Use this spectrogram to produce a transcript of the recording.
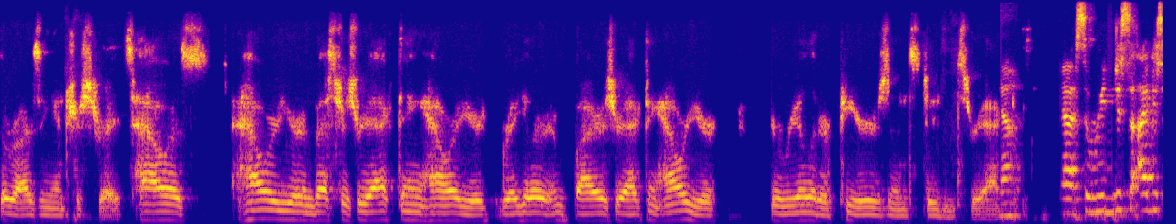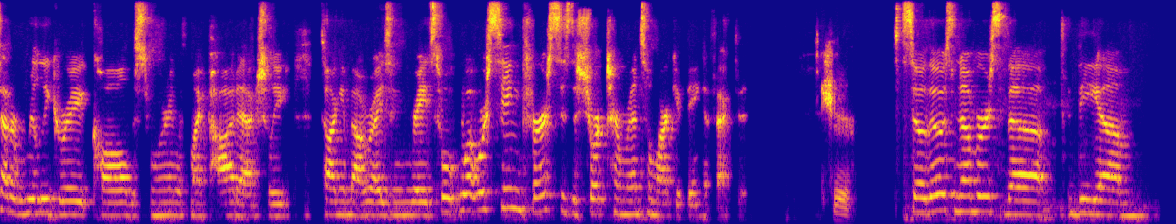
the rising interest rates? How is how are your investors reacting? How are your regular buyers reacting? How are your your realtor peers and students react. Yeah. yeah. So we just, I just had a really great call this morning with my pod actually talking about rising rates. Well, what we're seeing first is the short-term rental market being affected. Sure. So those numbers, the the um,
